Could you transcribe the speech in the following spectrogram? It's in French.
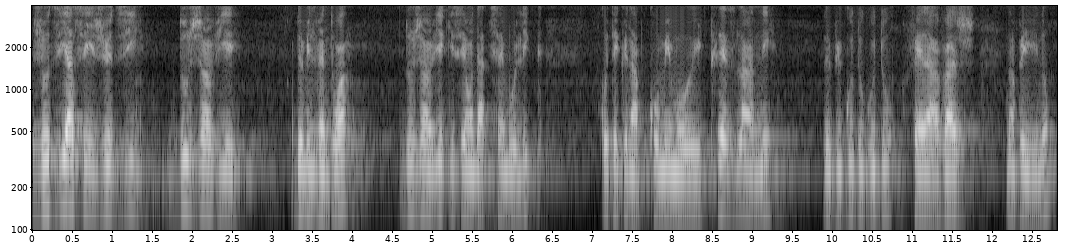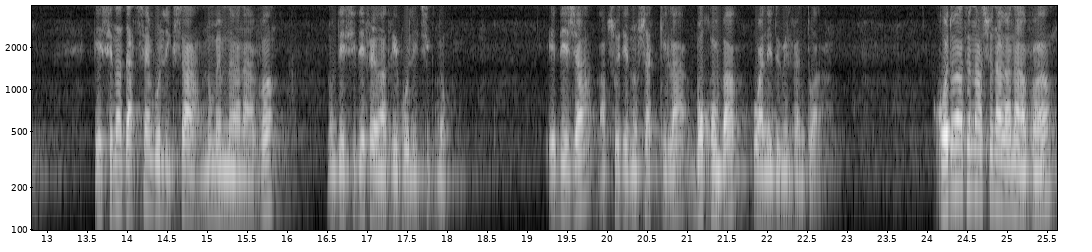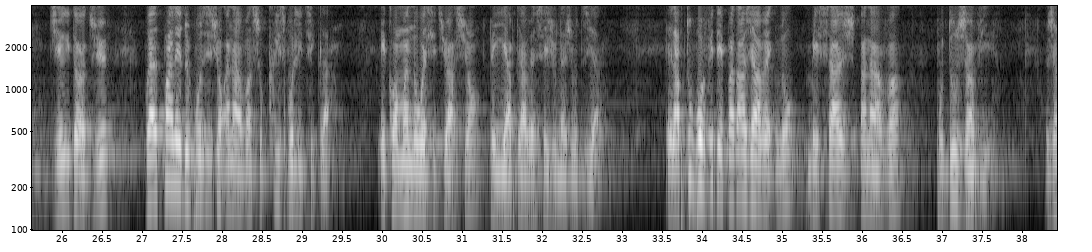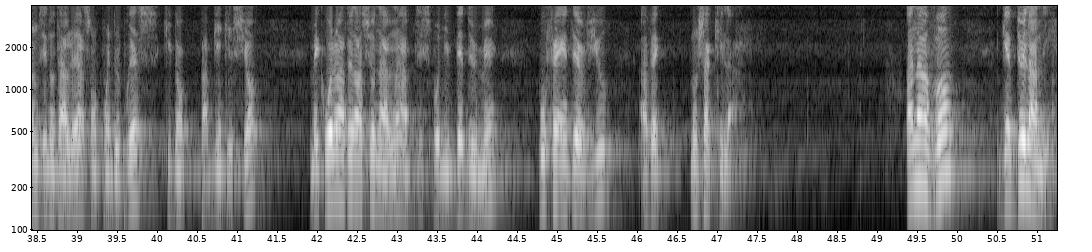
Jodi a se jeudi 12 janvye 2023, 12 janvye ki se yon dat simbolik, kote ke nap komemori 13 lani depi goudou goudou fè ravaj nan peyi nou. E se nan dat simbolik sa, nou menm nan avan, nou deside fè rentre politik nou. E deja, ap souwete nou chak ki la, bon komba ou ane 2023. Koordinateur nasyonal an avan, Jerry Tardieu, pral pale de pozisyon an avan sou kriz politik la. Et comment nous la situation pays a traversé journée aujourd'hui. Elle a tout profité de partager avec nous message en avant pour 12 janvier. J'aime dire tout à l'heure son point de presse, qui donc pas bien question, mais le coordonnateur national est disponible dès demain pour faire interview avec nous chaque là. En avant, il y a deux années.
